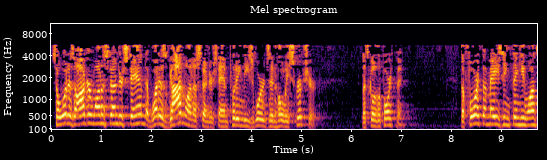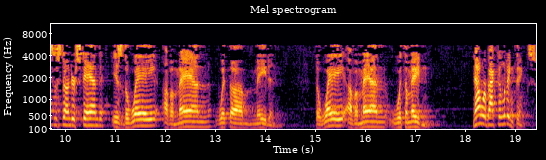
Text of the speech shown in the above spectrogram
So what does Agur want us to understand? What does God want us to understand putting these words in Holy Scripture? Let's go to the fourth thing. The fourth amazing thing he wants us to understand is the way of a man with a maiden. The way of a man with a maiden. Now we're back to living things.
